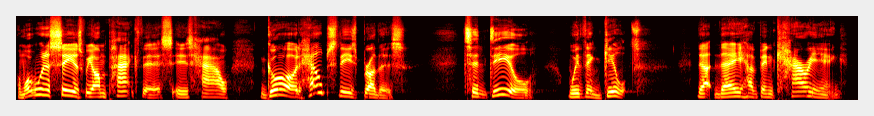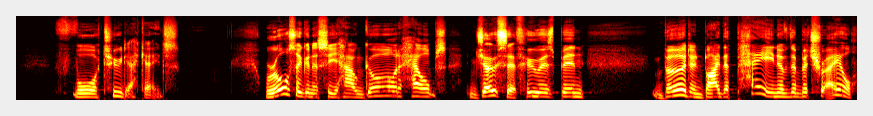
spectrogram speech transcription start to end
And what we're going to see as we unpack this is how God helps these brothers to deal with the guilt that they have been carrying for two decades. We're also going to see how God helps Joseph, who has been burdened by the pain of the betrayal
